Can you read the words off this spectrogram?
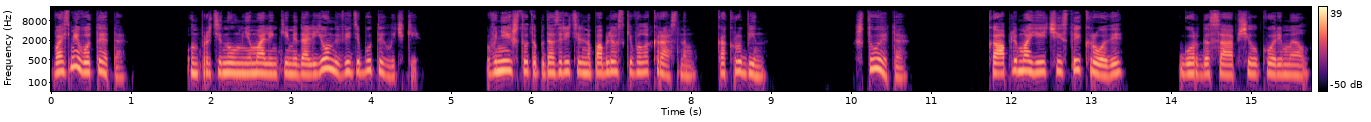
«Возьми вот это». Он протянул мне маленький медальон в виде бутылочки. В ней что-то подозрительно поблескивало красным, как рубин. «Что это?» «Капля моей чистой крови», — гордо сообщил Кори Мел.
